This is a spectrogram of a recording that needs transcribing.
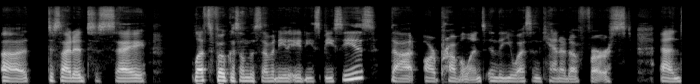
uh, decided to say, let's focus on the 70 to 80 species that are prevalent in the US and Canada first. And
